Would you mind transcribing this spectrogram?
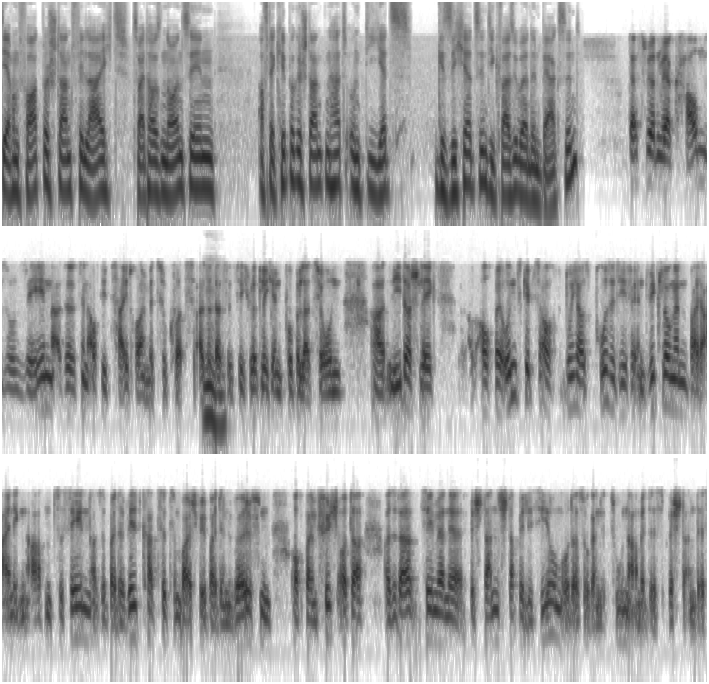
deren Fortbestand vielleicht 2019 auf der Kippe gestanden hat und die jetzt gesichert sind, die quasi über den Berg sind? Das würden wir kaum so sehen. Also es sind auch die Zeiträume zu kurz. Also mhm. dass es sich wirklich in Populationen äh, niederschlägt auch bei uns gibt es auch durchaus positive Entwicklungen bei einigen Arten zu sehen, also bei der Wildkatze zum Beispiel, bei den Wölfen, auch beim Fischotter. Also da sehen wir eine Bestandsstabilisierung oder sogar eine Zunahme des Bestandes.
